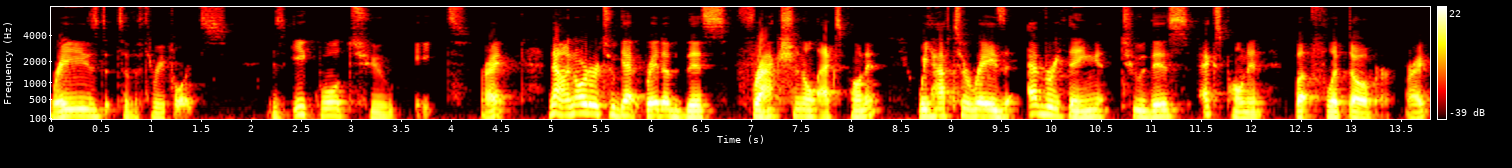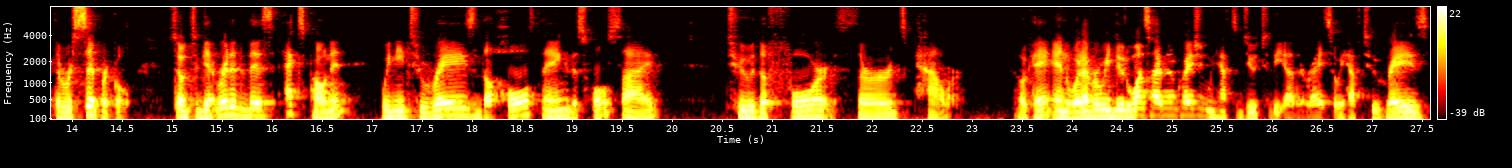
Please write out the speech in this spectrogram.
raised to the 3 fourths is equal to 8, right? Now, in order to get rid of this fractional exponent, we have to raise everything to this exponent but flipped over, right? The reciprocal. So to get rid of this exponent, we need to raise the whole thing, this whole side, to the 4 thirds power. Okay, and whatever we do to one side of an equation, we have to do to the other, right? So we have to raise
